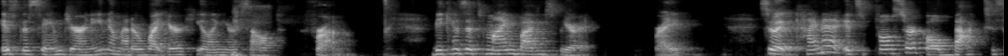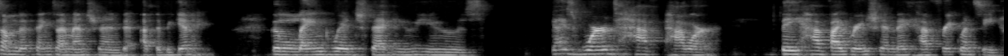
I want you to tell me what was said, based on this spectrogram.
is the same journey no matter what you're healing yourself from because it's mind body spirit right? So it kind of it's full circle back to some of the things i mentioned at the beginning the language that you use. Guys words have power they have vibration they have frequency.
